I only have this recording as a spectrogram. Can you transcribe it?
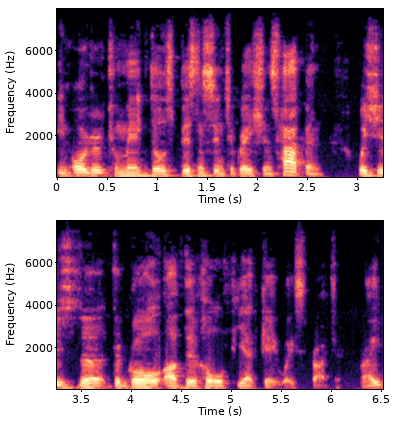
in order to make those business integrations happen, which is the, the goal of the whole Fiat Gateways project, right?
